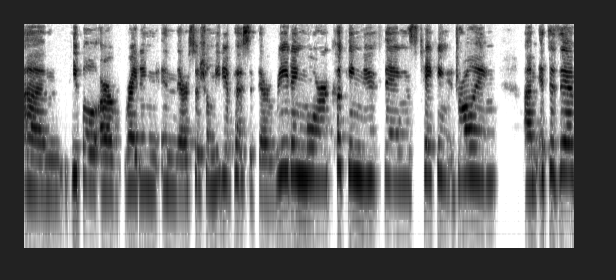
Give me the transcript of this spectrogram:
Um, people are writing in their social media posts that they're reading more, cooking new things, taking, drawing. Um, it's as if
